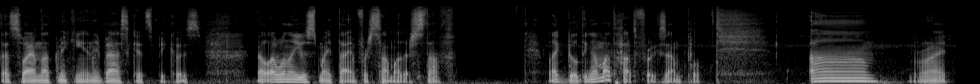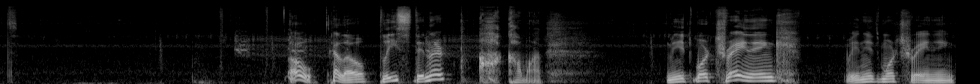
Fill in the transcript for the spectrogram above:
that's why I'm not making any baskets because, well, I want to use my time for some other stuff, like building a mud hut, for example. Um, right. Oh, hello. Please, dinner? Ah, oh, come on. Need more training. We need more training.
